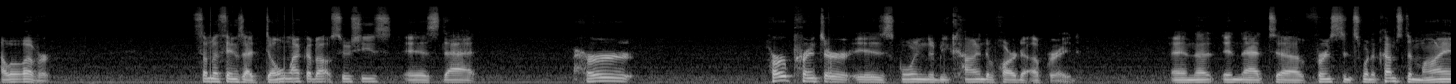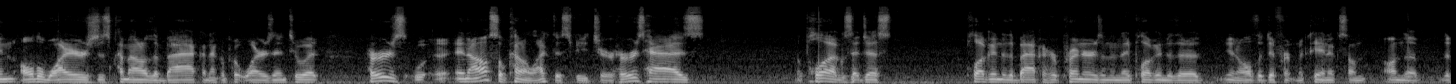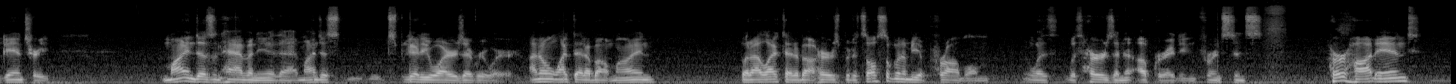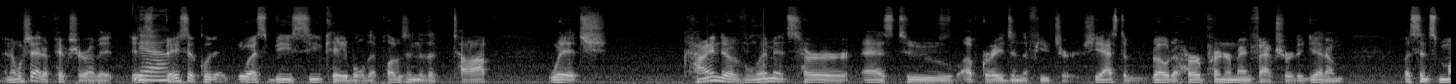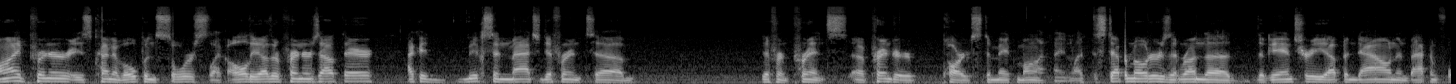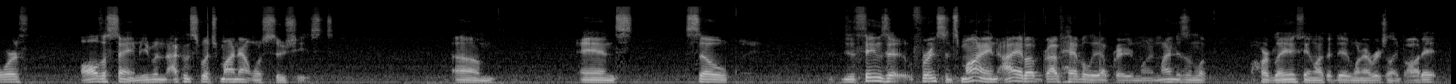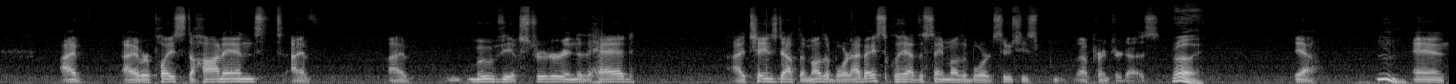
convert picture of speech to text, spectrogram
However, some of the things I don't like about Sushi's is that her her printer is going to be kind of hard to upgrade. And that in that, uh, for instance, when it comes to mine, all the wires just come out of the back, and I can put wires into it. Hers, and I also kind of like this feature. Hers has the plugs that just plug into the back of her printers, and then they plug into the you know all the different mechanics on on the the gantry. Mine doesn't have any of that. Mine just spaghetti wires everywhere. I don't like that about mine, but I like that about hers. But it's also going to be a problem with with hers and upgrading. For instance, her hot end, and I wish I had a picture of it, is Yeah. basically a USB C cable that plugs into the top, which kind of limits her as to upgrades in the future. She has to go to her printer manufacturer to get them. But since my printer is kind of open source, like all the other printers out there, I could mix and match different um, different prints, uh, printer parts to make mine. Like the stepper motors that run the the gantry up and down and back and forth, all the same. Even I can switch mine out with sushis. Um, and so the things that, for instance, mine, I have up, I've heavily upgraded mine. Mine doesn't look hardly anything like it did when I originally bought it. I've I replaced the hot end. I've I've moved the extruder into the head. I changed out the motherboard. I basically have the same motherboard Sushi's uh, printer does. Really? Yeah. Hmm. And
